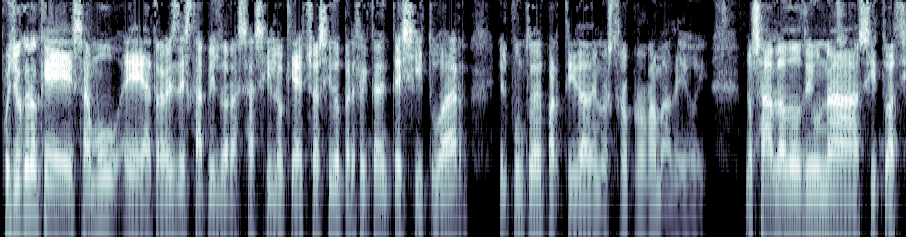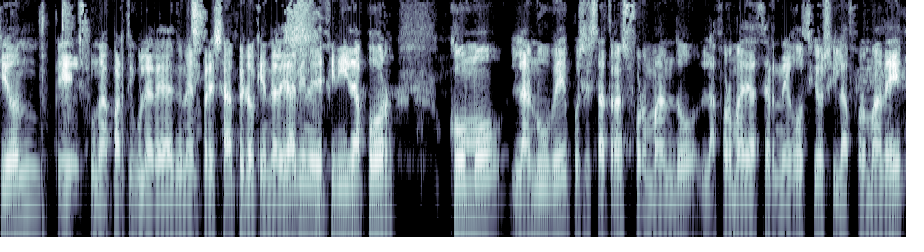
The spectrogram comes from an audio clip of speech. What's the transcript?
Pues yo creo que Samu, eh, a través de esta píldora SASI, lo que ha hecho ha sido perfectamente situar el punto de partida de nuestro programa de hoy. Nos ha hablado de una situación que es una particularidad de una empresa, pero que en realidad viene definida por cómo la nube pues está transformando la forma de hacer negocios y la forma de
